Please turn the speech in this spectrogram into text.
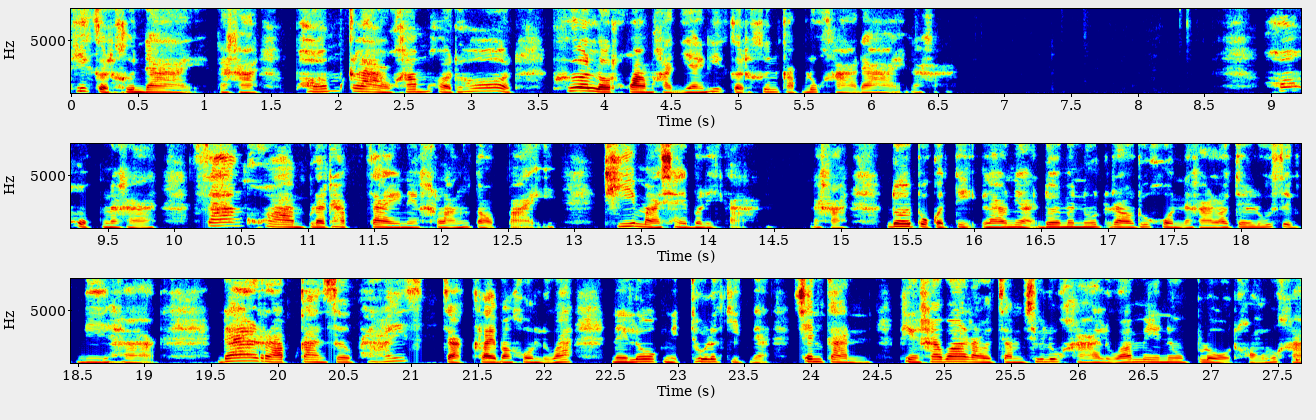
ที่เกิดขึ้นได้นะคะ พร้อมกล่าวคำขอโทษ เพื่อลดความขัดแย้งที่เกิดขึ้นกับลูกค้าได้นะคะ ข้อ 6 นะคะ สร้างความประทับใจในครั้งต่อไปที่มาใช้บริการนะคะ โดยปกติแล้วเนี่ย โดยมนุษย์เราทุกคนนะคะ เราจะรู้สึกดีหาก ได้รับการเซอร์ไพรส์จากใครบางคนหรือว่าในโลกธุรกิจเนี่ย เช่นกัน เพียงแค่ว่าเราจำชื่อลูกค้าหรือว่าเมนูโปรดของลูกค้า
